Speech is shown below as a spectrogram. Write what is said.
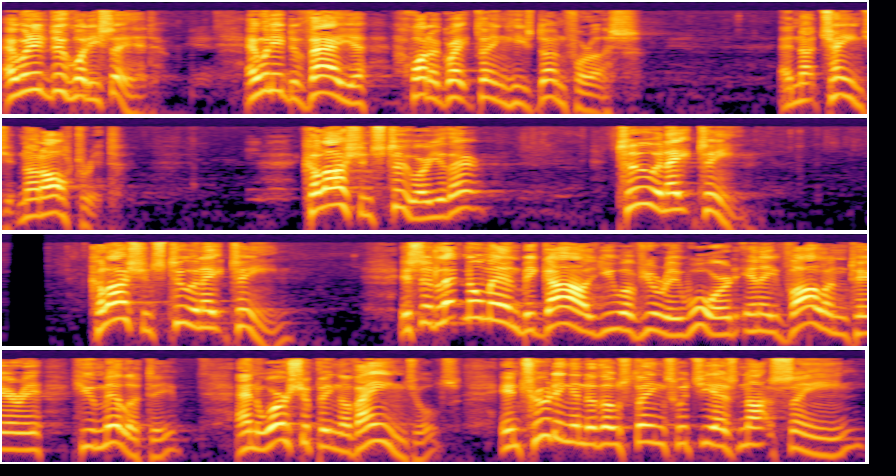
And we need to do what He said. And we need to value what a great thing He's done for us and not change it, not alter it. Colossians 2, are you there? 2 and 18. Colossians 2 and 18. It said, Let no man beguile you of your reward in a voluntary humility and worshipping of angels, intruding into those things which he has not seen,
